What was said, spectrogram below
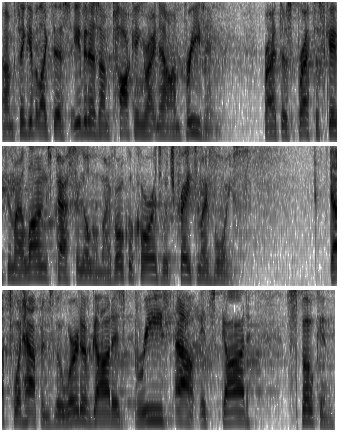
Um, think of it like this even as I'm talking right now, I'm breathing right? There's breath escaping my lungs, passing over my vocal cords, which creates my voice. That's what happens. The word of God is breathed out, it's God spoken.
